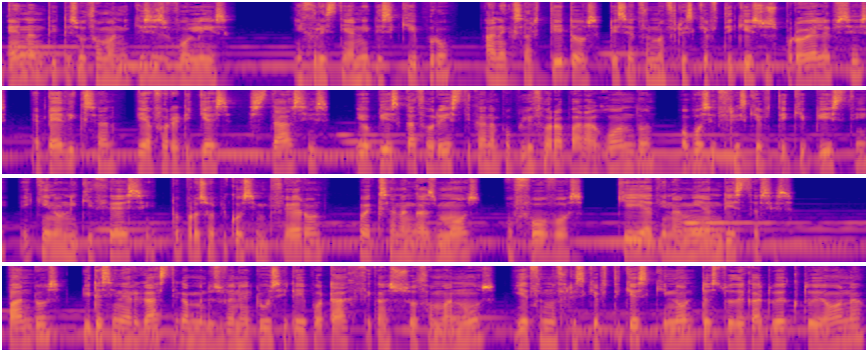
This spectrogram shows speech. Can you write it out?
έναντι της Οθωμανικής εισβολής. Οι χριστιανοί της Κύπρου, ανεξαρτήτως της εθνοθρησκευτικής τους προέλευσης, επέδειξαν διαφορετικές στάσεις, οι οποίες καθορίστηκαν από πληθώρα παραγόντων όπως η θρησκευτική πίστη, η κοινωνική θέση, το προσωπικό συμφέρον, ο εξαναγκασμός, ο φόβος και η αδυναμία αντίστασης. Πάντως, είτε συνεργάστηκαν με τους Βενετούς είτε υποτάχθηκαν στους Οθωμανούς, οι εθνοθρησκευτικές κοινότητες του 16ου αιώνα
